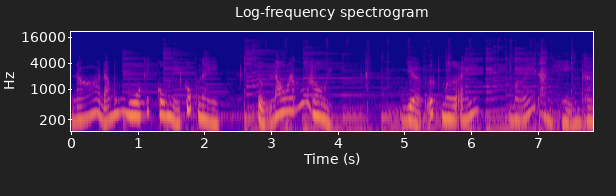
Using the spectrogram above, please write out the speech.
Nó đã muốn mua cái côn nhĩ khúc này từ lâu lắm rồi. Giờ ước mơ ấy mới thành hiện thực.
